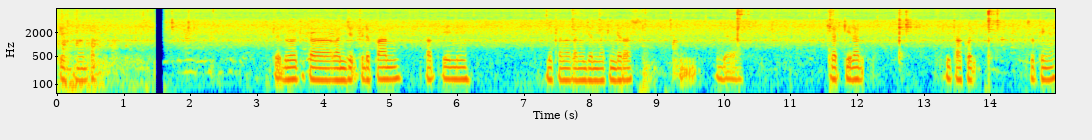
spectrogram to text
oke mantap. Oke bro kita lanjut ke depan tapi ini ini karena kan hujan makin deras. Udah kilat-kilat. Jadi takut syutingnya.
